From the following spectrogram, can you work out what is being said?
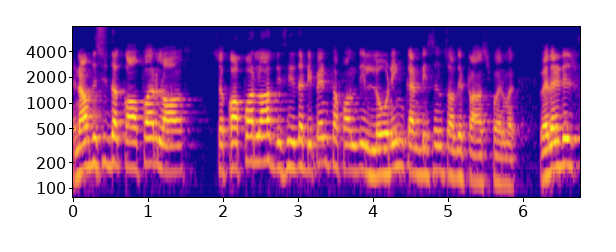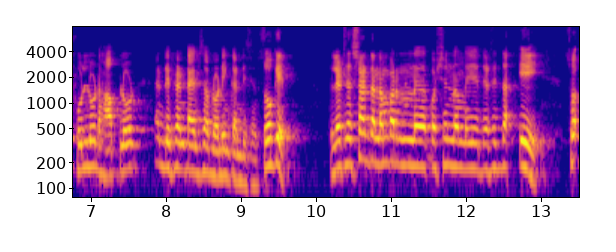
and now this is the copper loss so copper loss this is the depends upon the loading conditions of the transformer whether it is full load half load and different types of loading conditions okay so let's start the number uh, question number that is the a so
